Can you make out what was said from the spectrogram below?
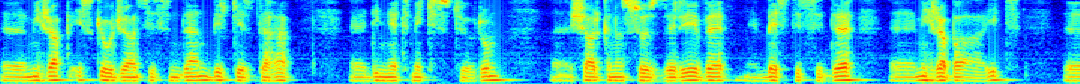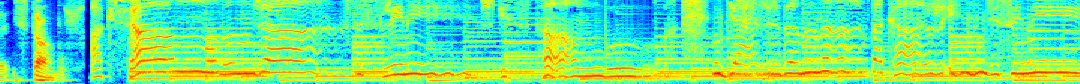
Mihrap Eski Ocağın sesinden bir kez daha e, dinletmek istiyorum. E, şarkının sözleri ve bestesi de e, Mihrab'a ait İstanbul. Akşam olunca süslenir İstanbul Gerdanına takar incisini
